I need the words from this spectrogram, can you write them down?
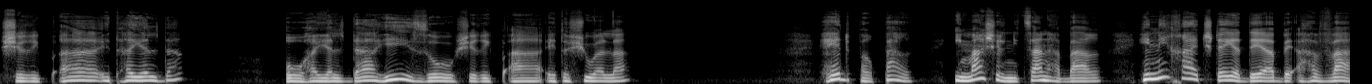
שריפאה את הילדה? או הילדה היא זו שריפאה את השועלה? הד פרפר, אמה של ניצן הבר, הניחה את שתי ידיה באהבה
